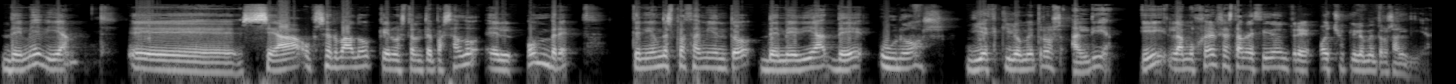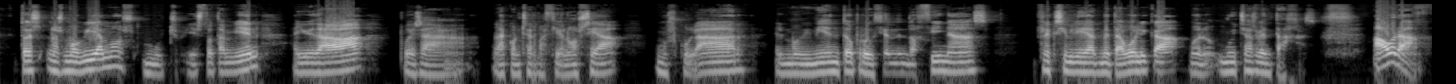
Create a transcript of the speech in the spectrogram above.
de media, eh, se ha observado que nuestro antepasado, el hombre, tenía un desplazamiento de media de unos 10 kilómetros al día. Y la mujer se ha establecido entre 8 kilómetros al día. Entonces nos movíamos mucho y esto también ayudaba pues a la conservación ósea, muscular, el movimiento, producción de endorfinas, flexibilidad metabólica, bueno, muchas ventajas. Ahora,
